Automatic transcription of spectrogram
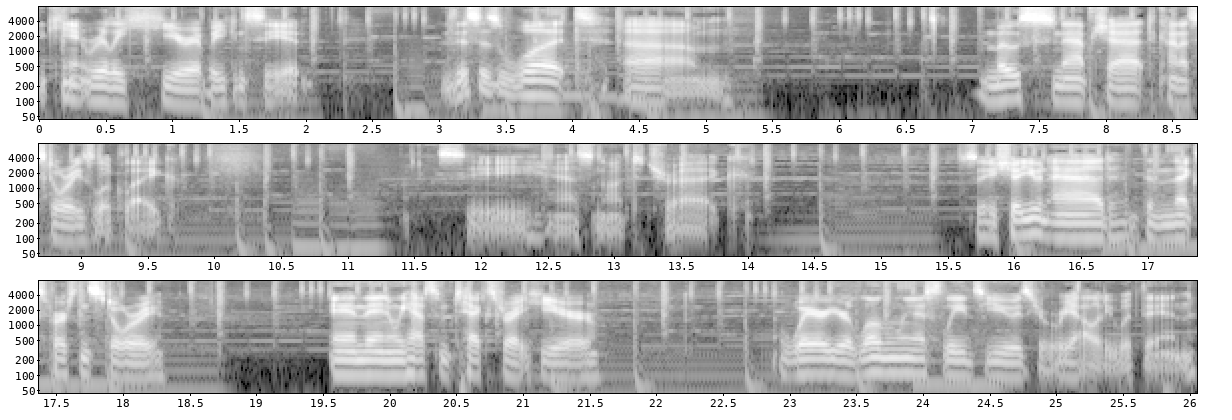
You can't really hear it, but you can see it. This is what um, most Snapchat kind of stories look like Let's see, ask not to track. So they show you an ad, then the next person's story, and then we have some text right here. Where your loneliness leads you is your reality within.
